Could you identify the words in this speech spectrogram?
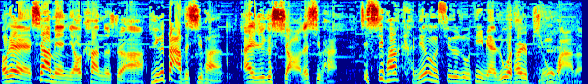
OK，下面你要看的是啊，一个大的吸盘挨着一个小的吸盘，这吸盘肯定能吸得住地面，如果它是平滑的。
